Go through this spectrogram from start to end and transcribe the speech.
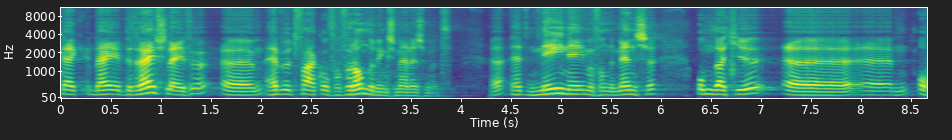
Kijk, bij het bedrijfsleven uh, hebben we het vaak over veranderingsmanagement. Hè? Het meenemen van de mensen omdat je uh,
